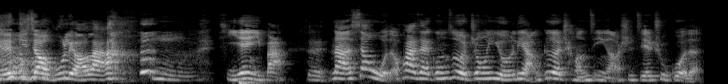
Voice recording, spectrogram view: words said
也比较无聊啦，嗯，体验一把。对，那像我的话，在工作中有两个场景啊是接触过的，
